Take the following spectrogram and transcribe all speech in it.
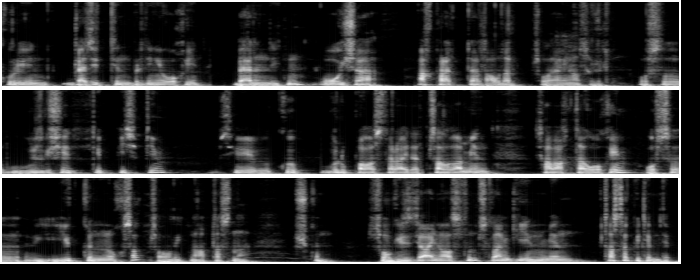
көрейін газеттен бірдеңе оқиын бәрін дейтін ойша ақпараттарды аударып солай айналысып жүрдім. Осы өзгеше деп есептеймін. Себебі көп группаластар айтады. Мысалға мен сабақта оқимын. Осы екі күн оқысақ мысалы дейтін аптасына үш күн. Сол кезде айналыстым. Содан кейін мен тастап кетемін деп.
